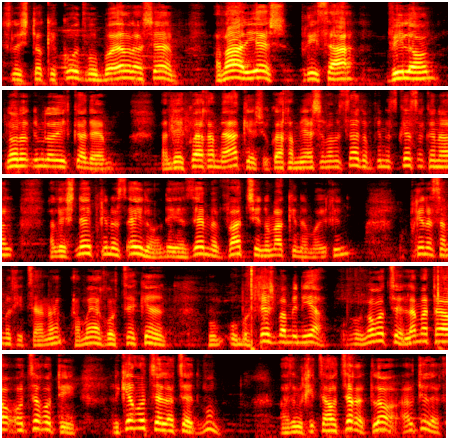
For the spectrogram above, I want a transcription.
יש לו השתוקקות והוא בוער להשם, אבל יש פריסה, וילון, לא נותנים לו להתקדם. על ידי כוח המעקש, וכוח המיישב המסד, מבחינס כסר כנ"ל, על ידי שני מבחינס אלו, על ידי זה מבטשין ומקין המויכין, מבחינס המחיצנה, המוח רוצה כן, הוא, הוא בוטש במניעה, הוא לא רוצה, למה אתה עוצר אותי? אני כן רוצה לצאת, בום. אז המחיצה עוצרת, לא, אל תלך.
